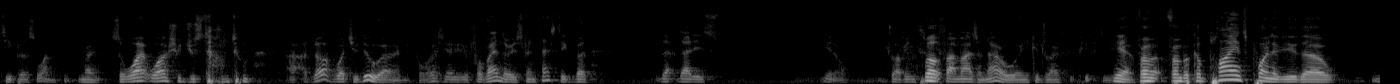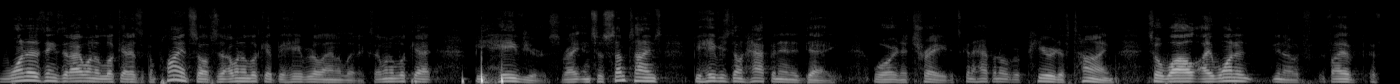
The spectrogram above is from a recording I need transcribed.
T plus one. Right. So why why should you stop to? I love what you do. Uh, for us, for vendor, is fantastic, but that that is, you know, driving 35 well, miles an hour when you can drive 50. Yeah, from from a compliance point of view, though, one of the things that I want to look at as a compliance officer, I want to look at behavioral analytics. I want to look at behaviors, right? And so sometimes behaviors don't happen in a day or in a trade. It's going to happen over a period of time. So while I want to, you know, if, if I have, if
